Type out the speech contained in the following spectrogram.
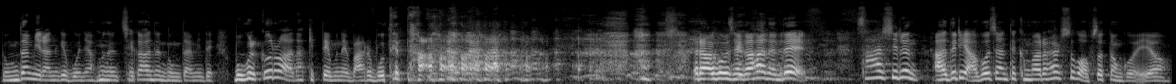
농담이라는 게 뭐냐면 제가 하는 농담인데 목을 끌어안았기 때문에 말을 못했다. 라고 제가 하는데 사실은 아들이 아버지한테 그 말을 할 수가 없었던 거예요.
